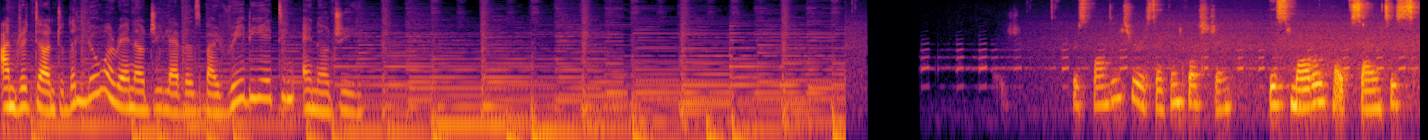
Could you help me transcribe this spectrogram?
and return to the lower energy levels by radiating energy. Responding to your second question, this model helps scientists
